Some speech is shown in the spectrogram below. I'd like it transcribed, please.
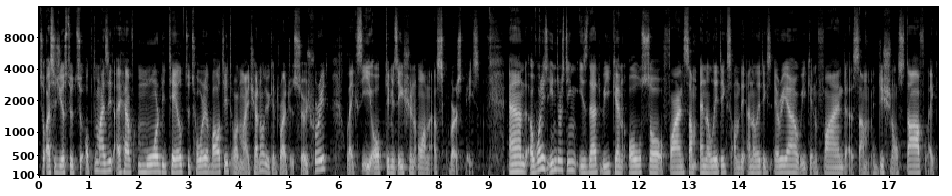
So I suggest you to optimize it. I have more detailed tutorial about it on my channel. You can try to search for it, like SEO optimization on a Squarespace. And uh, what is interesting is that we can also find some analytics on the analytics area. We can find uh, some additional stuff like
